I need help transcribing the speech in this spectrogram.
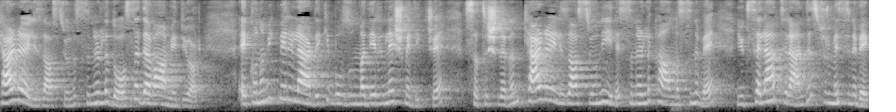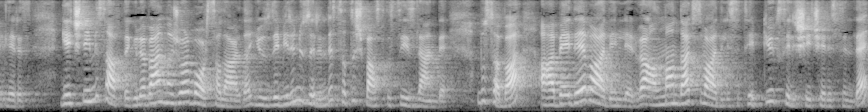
kar realizasyonu sınırlı da olsa devam ediyor. Ekonomik verilerdeki bozulma derinleşmedikçe satışların kar realizasyonu ile sınırlı kalmasını ve yükselen trendin sürmesini bekleriz. Geçtiğimiz hafta global major borsalarda %1'in üzerinde satış baskısı izlendi. Bu sabah ABD vadelileri ve Alman DAX vadelisi tepki yükselişi içerisinde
